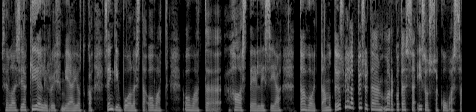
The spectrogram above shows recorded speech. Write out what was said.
sellaisia kieliryhmiä, jotka senkin puolesta ovat, ovat äh, haasteellisia tavoittaa. Mutta jos vielä pysytään, Marko, tässä isossa kuvassa,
